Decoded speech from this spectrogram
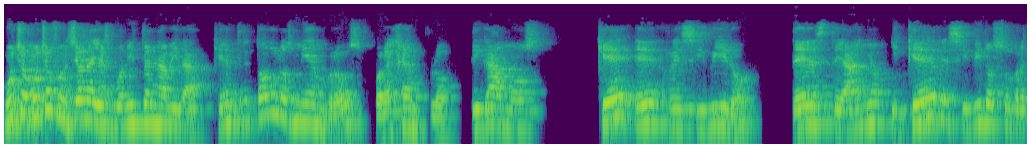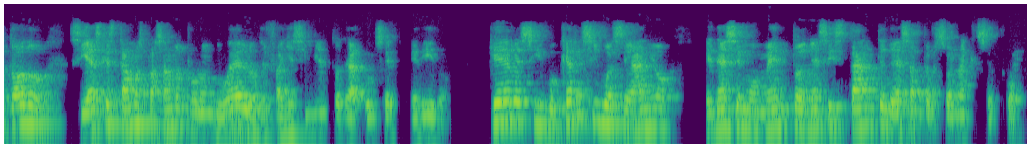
mucho, mucho funciona y es bonito en Navidad, que entre todos los miembros, por ejemplo, digamos, ¿qué he recibido de este año y qué he recibido sobre todo si es que estamos pasando por un duelo de fallecimiento de algún ser querido? ¿Qué recibo? ¿Qué recibo ese año en ese momento, en ese instante de esa persona que se fue?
